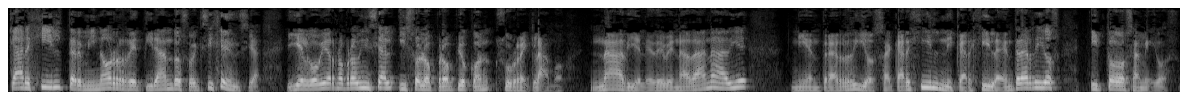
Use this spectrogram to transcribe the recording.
Cargill terminó retirando su exigencia y el gobierno provincial hizo lo propio con su reclamo. Nadie le debe nada a nadie, ni Entre Ríos a Cargill, ni Cargill a Entre Ríos, y todos amigos.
